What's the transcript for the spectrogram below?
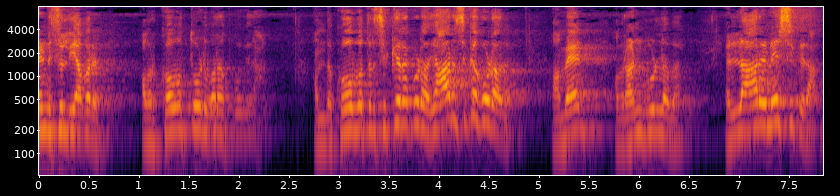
என்று சொல்லி அவர் அவர் கோபத்தோடு வரப்போகிறார். அந்த கோபத்தில் சிக்கிடக்கூடாது. யாரும் சிக்கக்கூடாது. ஆமேன். அவர் அன்புள்ளவர். எல்லாரும் நேசிக்கிறார்.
